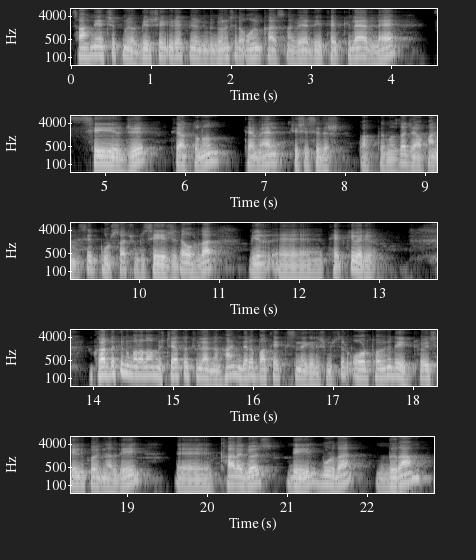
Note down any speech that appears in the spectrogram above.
Sahneye çıkmıyor, bir şey üretmiyor gibi görünse de oyun karşısına verdiği tepkilerle seyirci tiyatronun temel kişisidir. Baktığımızda cevap hangisi? Bursa. Çünkü seyirci de orada bir e, tepki veriyor. Yukarıdaki numaralanmış tiyatro türlerinden hangileri Batı etkisinde gelişmiştir? Orta oyunu değil, köy seyirlik oyunları değil, e, Karagöz değil. Burada dram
